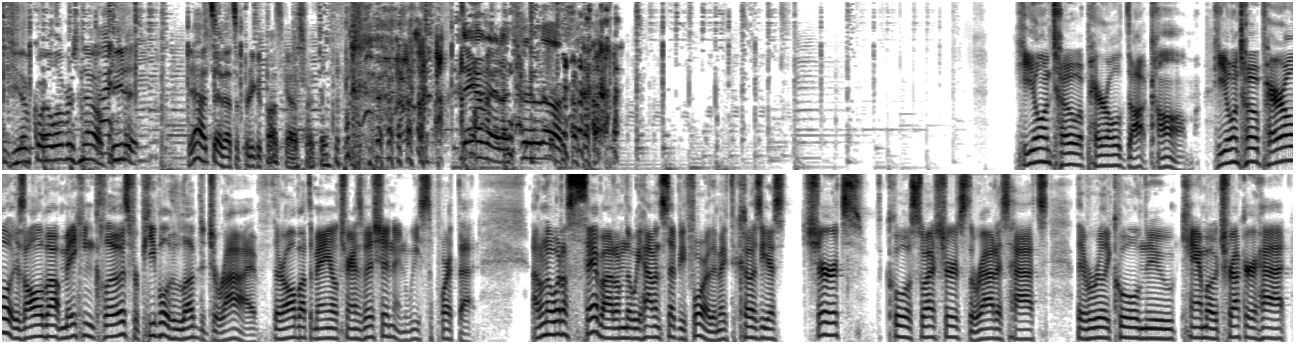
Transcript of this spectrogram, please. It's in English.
Do you have coilovers? No. Beat it. Yeah, I'd say that's a pretty good podcast right there. Damn it. I screwed up. heelandtoeapparel.com. Heel and Toe Apparel is all about making clothes for people who love to drive. They're all about the manual transmission, and we support that. I don't know what else to say about them that we haven't said before. They make the coziest shirts, the coolest sweatshirts, the raddest hats. They have a really cool new camo trucker hat.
